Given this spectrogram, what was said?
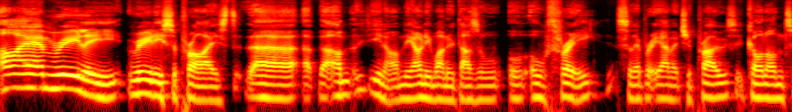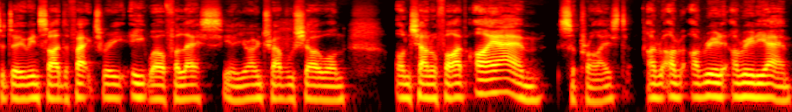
I am really, really surprised. Uh, I'm, you know, I'm the only one who does all, all, all three celebrity amateur pros. Gone on to do Inside the Factory, Eat Well for Less, you know, your own travel show on on Channel Five. I am surprised. I, I, I really, I really am.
